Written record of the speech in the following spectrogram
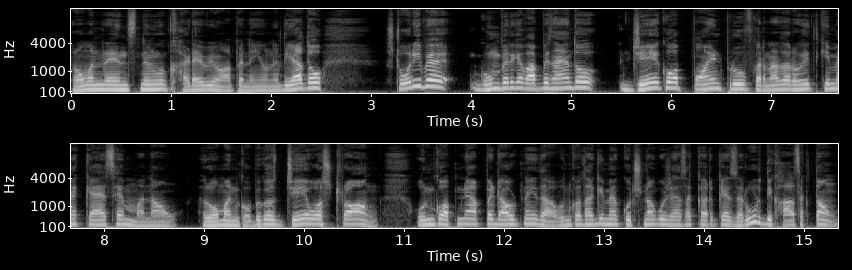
रोमन रेंस ने उनको खड़े भी वहाँ पर नहीं होने दिया। तो स्टोरी पे घूम फिर के वापस आए तो जे को अब पॉइंट प्रूव करना था रोहित कि मैं कैसे मनाऊं रोमन को बिकॉज़ जे वो स्ट्रांग उनको अपने आप पे डाउट नहीं था। उनको था कि मैं कुछ ना कुछ ऐसा करके ज़रूर दिखा सकता हूँ,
